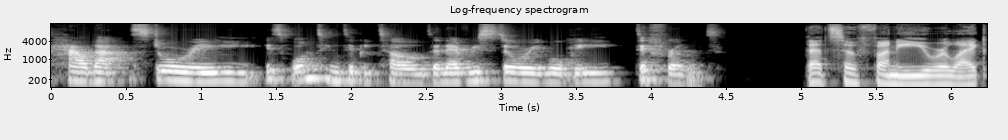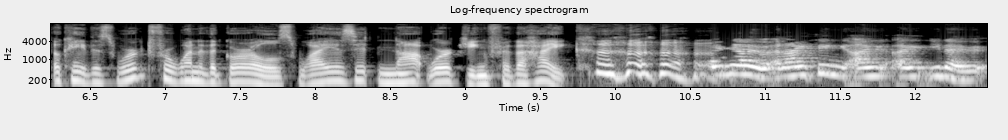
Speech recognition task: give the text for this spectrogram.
how that story is wanting to be told, and every story will be different. That's so funny. You were like, okay, this worked for one of the girls. Why is it not working for the hike? I know. And I think, I, I, you know,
